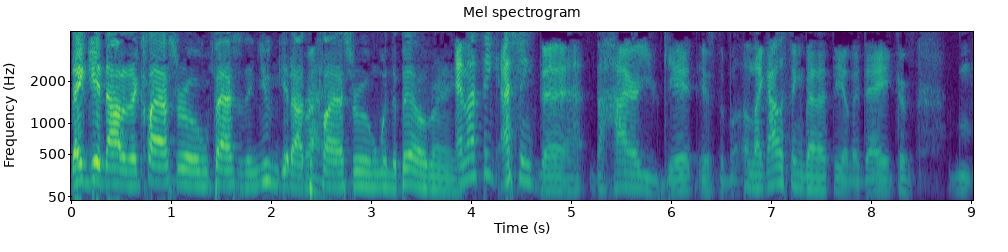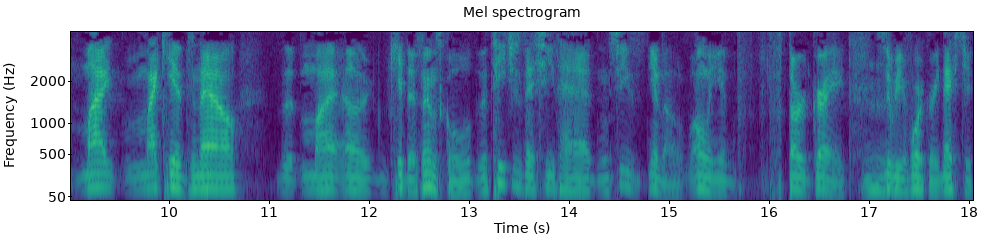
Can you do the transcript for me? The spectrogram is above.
they getting out of the classroom faster than you can get out Right. the classroom when the bell rings. And I think I think the the higher you get is the like I was thinking about it the other day because my my kids now the, my uh, kid that's in school the teachers that she's had and she's you know only in f- third grade Mm-hmm. she'll be in fourth grade next year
